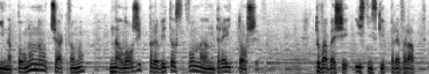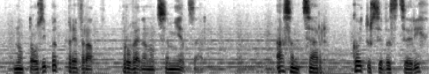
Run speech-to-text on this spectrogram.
и напълно неочаквано наложи правителство на Андрей Тошев. Това беше истински преврат, но този път преврат, проведен от самия цар. Аз съм цар, който се възцарих,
